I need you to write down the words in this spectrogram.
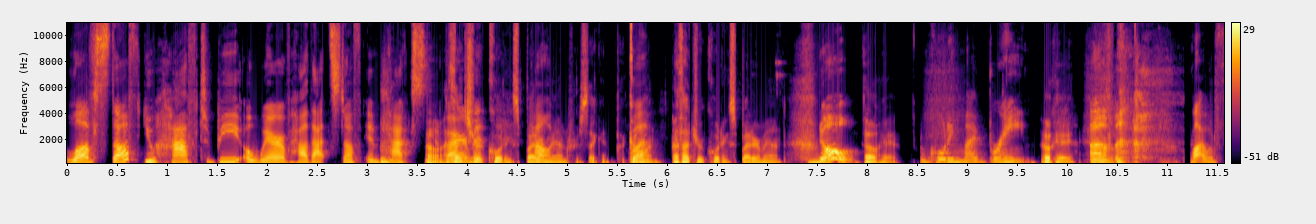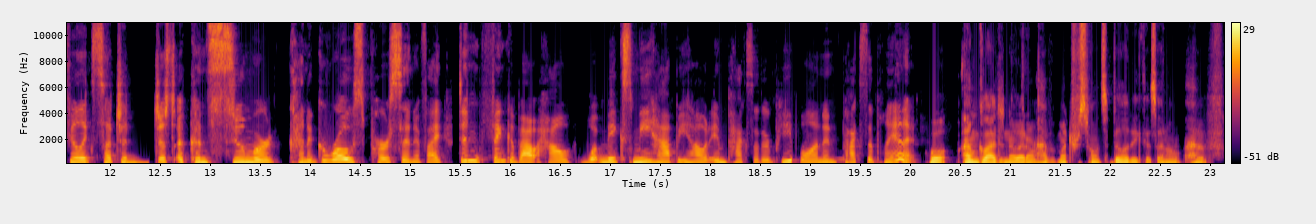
love stuff, you have to be aware of how that stuff impacts the Oh, I thought you were quoting Spider Man for a second, but go What? on. I thought you were quoting Spider Man. No, Okay. I'm quoting my brain. Okay. Um, I would feel like such a just a consumer kind of gross person if I didn't think about how what makes me happy, how it impacts other people and impacts the planet. Well, I'm glad to know I don't have much responsibility because I don't have,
